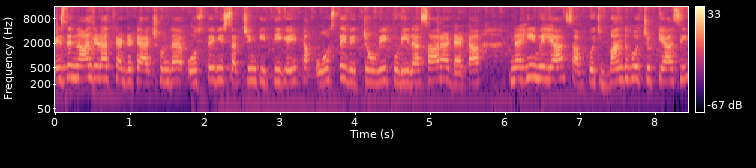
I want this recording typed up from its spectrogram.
ਇਸ ਦੇ ਨਾਲ ਜਿਹੜਾ ਥ੍ਰੈਡ ਅਟੈਚ ਹੁੰਦਾ ਹੈ, ਉਸ ਤੇ ਵੀ ਸਰਚਿੰਗ ਕੀਤੀ ਗਈ ਤਾਂ ਉਸ ਦੇ ਵਿੱਚੋਂ ਵੀ ਕੁੜੀ ਦਾ ਸਾਰਾ ਡਾਟਾ ਨਹੀਂ ਮਿਲਿਆ, ਸਭ ਕੁਝ ਬੰਦ ਹੋ ਚੁੱਕਿਆ ਸੀ।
